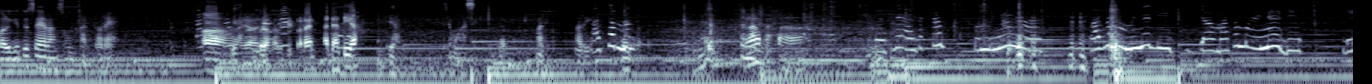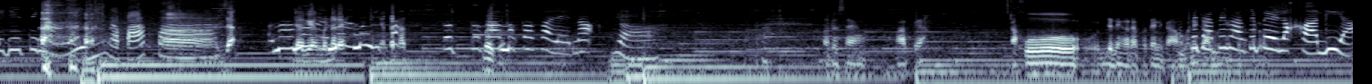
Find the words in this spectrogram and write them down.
Kalau gitu saya langsung ke kantor ya. Ah, Ya, ya, udah kalau gitu Ren, hati-hati ya. Ya, terima kasih. Mari, mari. Masa mam, Kenapa? tapi ada kan maminya. Masa maminya di, masa mainnya di di ditinggalin. Nggak apa-apa. Ah, Za, Mama, jaga yang bener ya, yang ketat. ke ke sama kakak Lena. Ya. Aduh sayang, maaf ya. Aku jadi ngerepotin kamu Tapi tapi nanti belok lagi ya.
